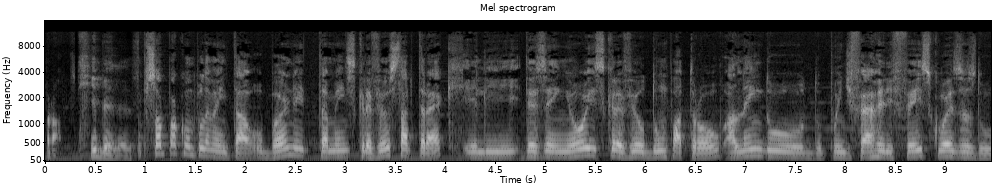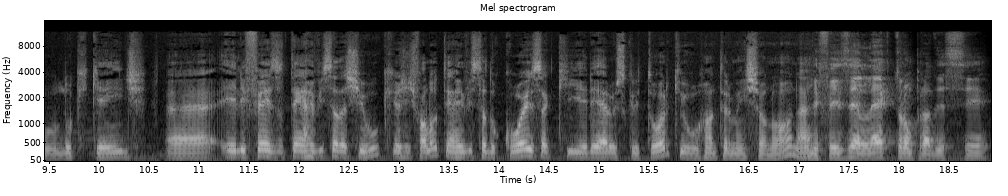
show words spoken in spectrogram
Pronto. Que beleza. Só pra complementar, o Burney também escreveu Star Trek, ele desenhou e escreveu Doom Patrol. Além do, do Punho de Ferro, ele fez coisas do Luke Cage. É, ele fez, tem a revista da She-Hulk que a gente falou, tem a revista do Coisa, que ele era o escritor, que o Hunter mencionou, né? Ele fez Electron pra descer.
